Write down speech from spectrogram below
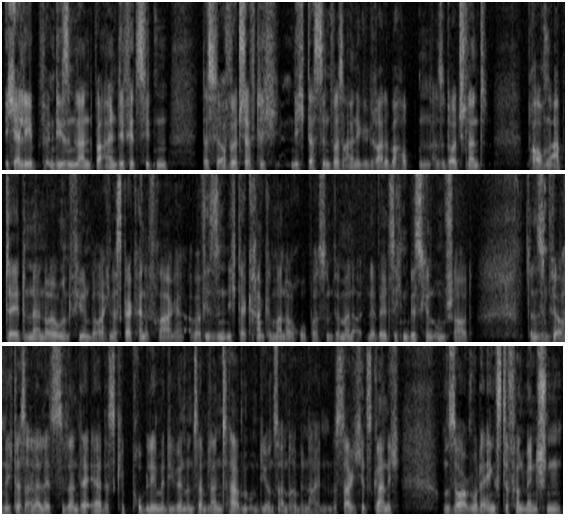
Ich erlebe in diesem Land bei allen Defiziten, dass wir auch wirtschaftlich nicht das sind, was einige gerade behaupten. Also Deutschland braucht ein Update und Erneuerung in vielen Bereichen, das ist gar keine Frage. Aber wir sind nicht der kranke Mann Europas. Und wenn man in der Welt sich ein bisschen umschaut, dann sind wir auch nicht das allerletzte Land der Erde. Es gibt Probleme, die wir in unserem Land haben, um die uns andere beneiden. Das sage ich jetzt gar nicht, um Sorgen oder Ängste von Menschen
